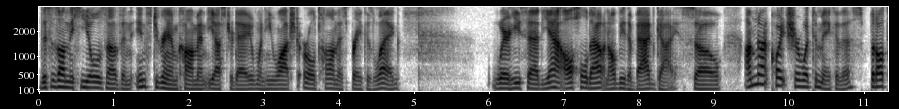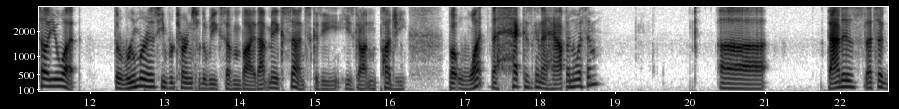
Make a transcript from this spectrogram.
This is on the heels of an Instagram comment yesterday when he watched Earl Thomas break his leg, where he said, Yeah, I'll hold out and I'll be the bad guy. So I'm not quite sure what to make of this, but I'll tell you what. The rumor is he returns for the week 7 bye. That makes sense because he, he's gotten pudgy. But what the heck is going to happen with him? Uh, that is that's a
